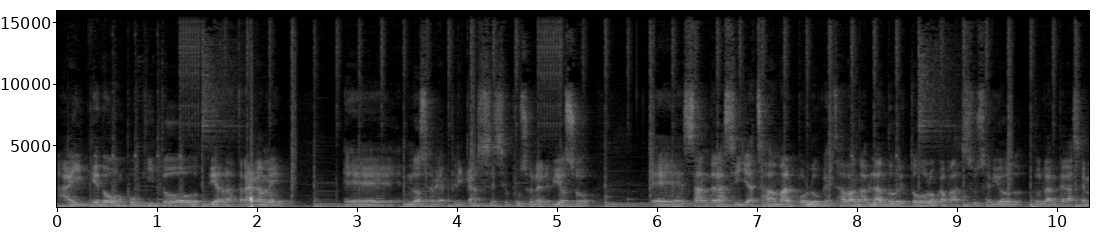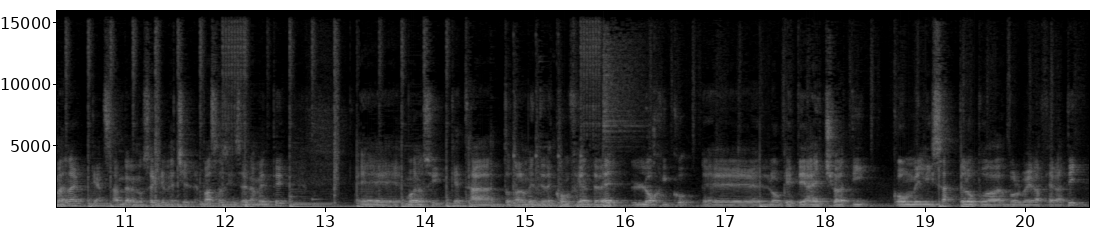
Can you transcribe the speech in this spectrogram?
ahí quedó un poquito tierra, trágame. Eh, no sabía explicarse, se puso nervioso. Eh, Sandra sí ya estaba mal por lo que estaban hablando de todo lo que sucedió durante la semana, que a Sandra no sé qué leche le pasa, sinceramente. Eh, bueno, sí, que está totalmente desconfiante de él. Lógico, eh, lo que te ha hecho a ti con Melissa te lo pueda volver a hacer a ti.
